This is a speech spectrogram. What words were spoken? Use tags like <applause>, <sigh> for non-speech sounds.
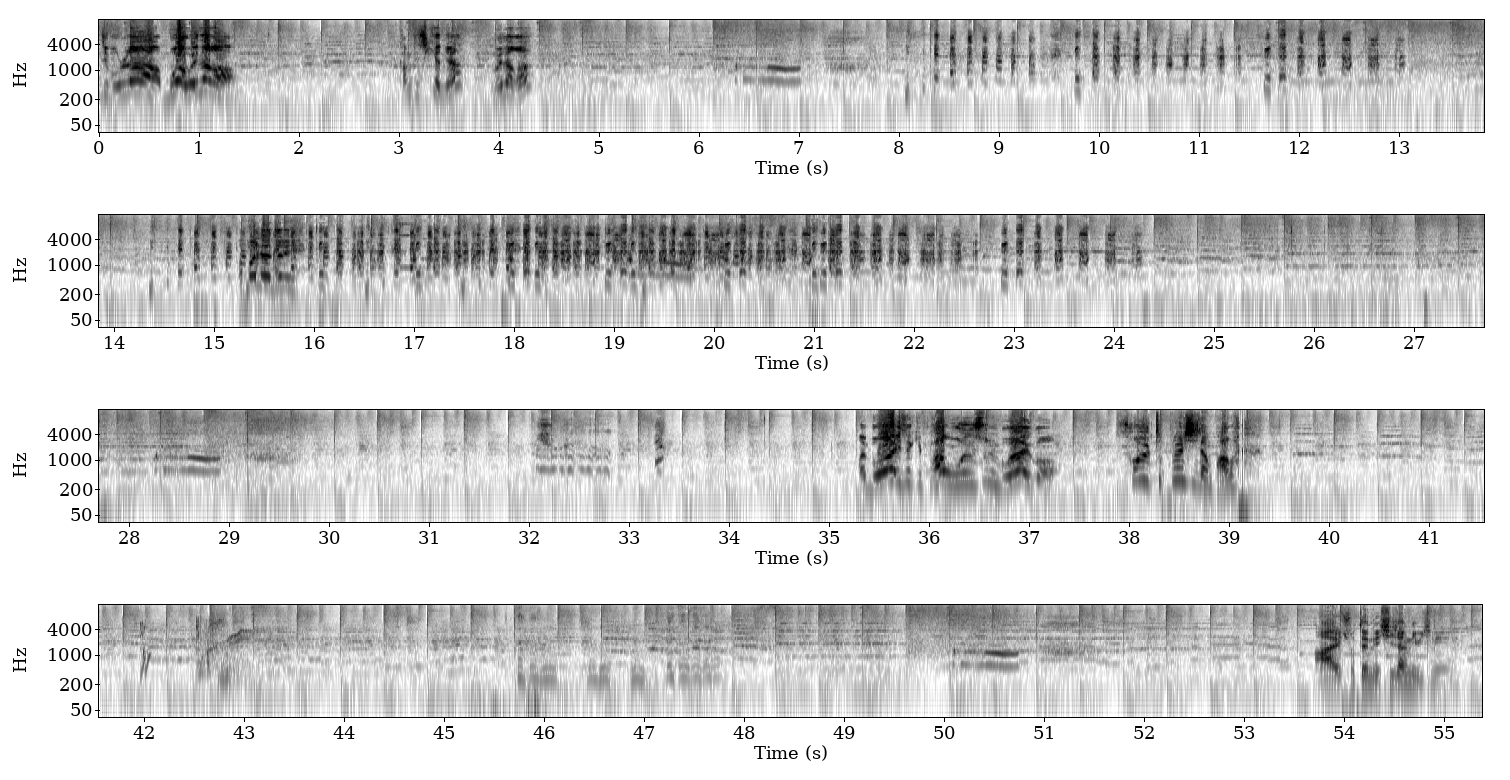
뭔지 몰라 뭐야 왜 나가 강퇴 시켰냐? 왜 나가? 아 빨리 앉아리 <laughs> 아니 뭐야 이 새끼. 박원순 뭐야 이거? 서울특별시장 박 <laughs> 아이 좆됐네. 시장님이시네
